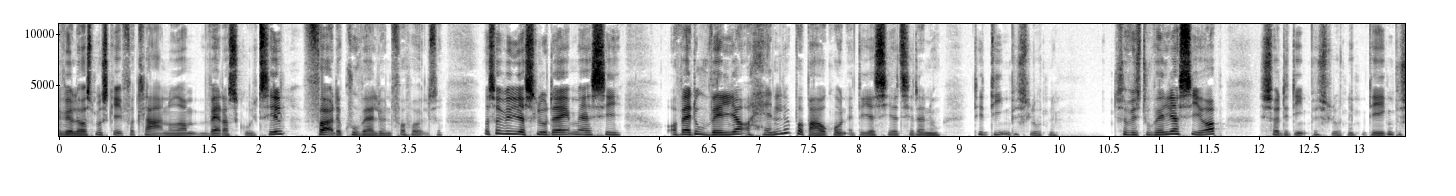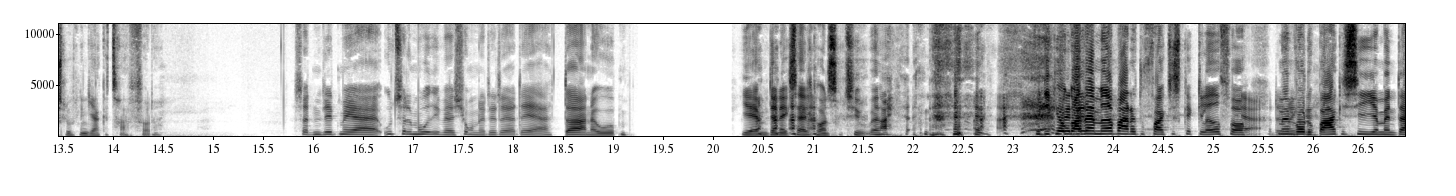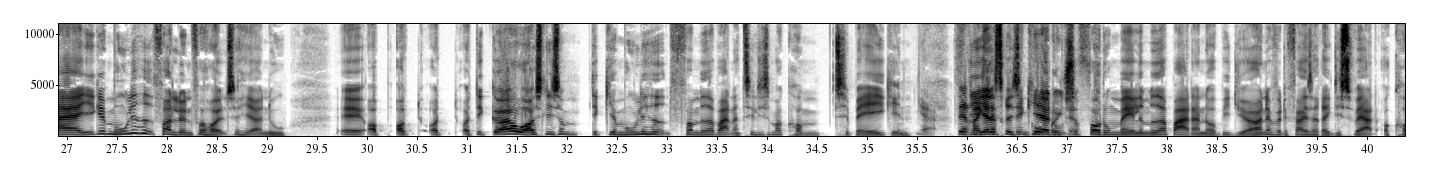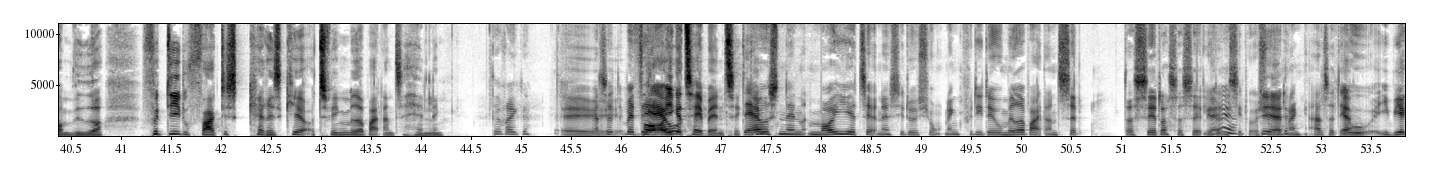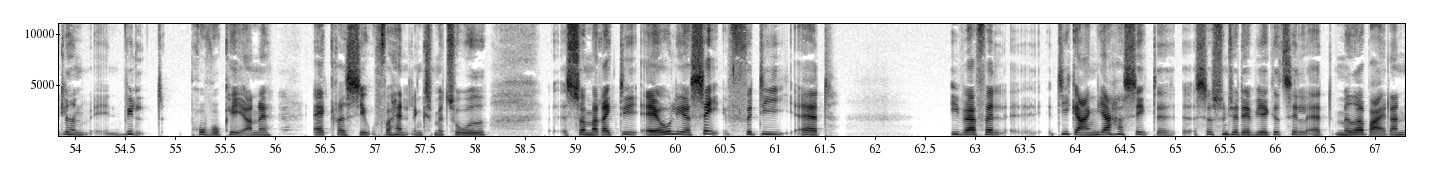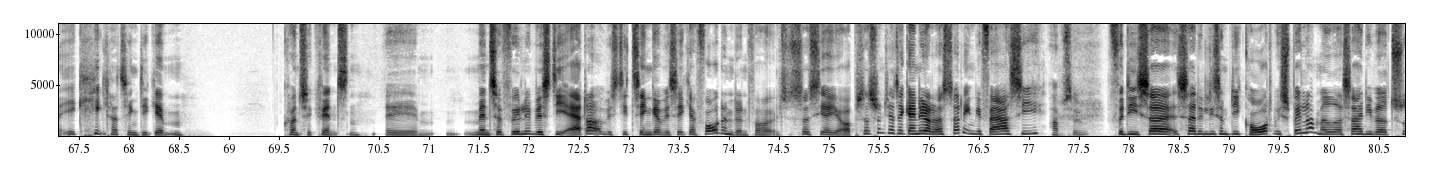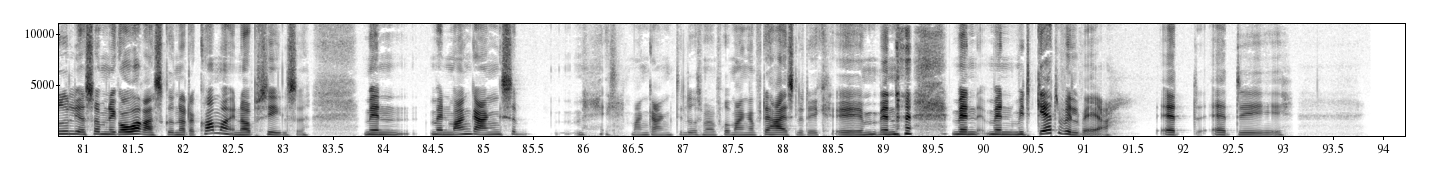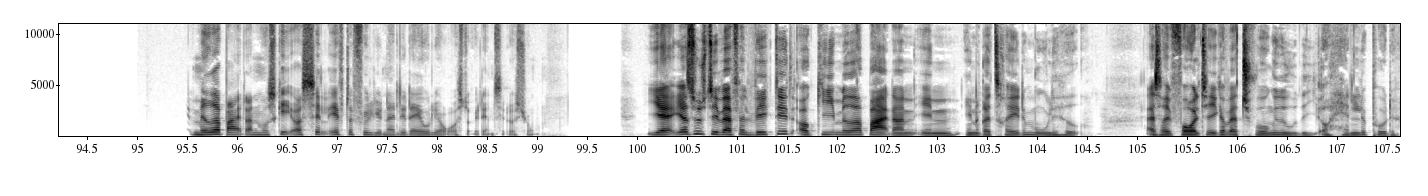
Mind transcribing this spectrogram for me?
Jeg vil også måske forklare noget om, hvad der skulle til, før det kunne være lønforholdelse. Og så vil jeg slutte af med at sige, og hvad du vælger at handle på baggrund af det, jeg siger til dig nu, det er din beslutning. Så hvis du vælger at sige op, så er det din beslutning. Det er ikke en beslutning, jeg kan træffe for dig. Så den lidt mere utålmodige version af det der, det er, døren er åben. Ja, men den er ikke særlig konstruktiv, vel? Nej. For det kan jo men godt det... være medarbejdere, du faktisk er glad for, ja, men rigtigt. hvor du bare kan sige, jamen der er ikke mulighed for en lønforholdelse her og nu. Øh, og, og, og, og det gør jo også ligesom, det giver mulighed for medarbejderne til ligesom at komme tilbage igen. Ja, det Fordi er rigtigt. ellers risikerer du, så får du malet medarbejderne op i et hjørne, hvor det faktisk er rigtig svært at komme videre. Fordi du faktisk kan risikere at tvinge medarbejderne til handling. Det er rigtigt. Øh, altså, men det for er ikke jo, at tabe ansigt. Det er jo sådan en meget irriterende situation, ikke? fordi det er jo medarbejderen selv, der sætter sig selv ja, i den situation. Det er det. Ikke? Altså det er ja. jo i virkeligheden en vildt provokerende, ja. aggressiv forhandlingsmetode, som er rigtig ærgerlig at se, fordi at i hvert fald de gange, jeg har set det, så synes jeg, det har virket til, at medarbejderne ikke helt har tænkt igennem konsekvensen. Øh, men selvfølgelig, hvis de er der, og hvis de tænker, hvis ikke jeg får den lønforhøjelse, så siger jeg op. Så synes jeg til gengæld også, så er det egentlig færre at sige. Absolut. Fordi så, så er det ligesom de kort, vi spiller med, og så har de været tydelige, og så er man ikke overrasket, når der kommer en opsigelse. Men, men mange gange, så mange gange, det lyder som, jeg har prøvet mange gange, for det har jeg slet ikke. Øh, men, men, men mit gæt vil være, at, at øh, medarbejderen måske også selv efterfølgende er lidt ærgerlig over at stå i den situation. Ja, jeg synes, det er i hvert fald vigtigt at give medarbejderen en, en retrætemulighed. Altså i forhold til ikke at være tvunget ud i at handle på det.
